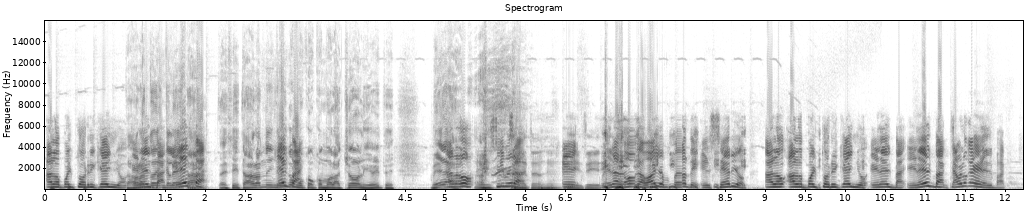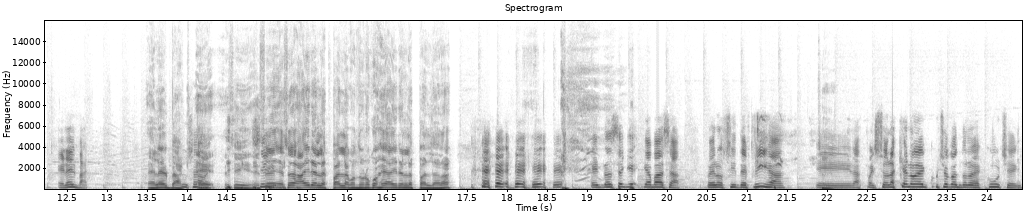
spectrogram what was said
a lo, puertorriqueños. Está hablando inglés. Está, sí, está hablando inglés como, como la Choli, ¿viste? Mira, no, sí, mira. Eh, sí, sí. Mira, no, caballo, espérate, en serio. A los a lo puertorriqueños, el airbag. El airbag, ¿sabes lo que es el airbag? El airbag. El airbag. Eh, sí, ese, eso es aire en la espalda, cuando uno coge aire en la espalda, ¿verdad? Entonces, ¿qué, ¿qué, pasa? Pero si te fijas, eh, las personas que nos escuchan cuando nos escuchen,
